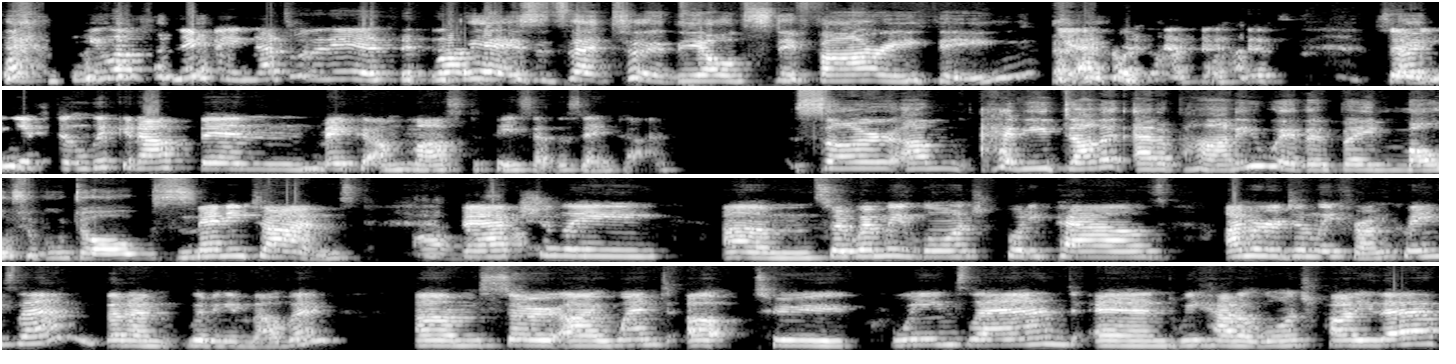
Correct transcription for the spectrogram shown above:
he loves sniffing. That's what it is. well, yes, it's that too. The old sniffari thing. yeah. so you have to lick it up and make it a masterpiece at the same time. So, um, have you done it at a party where there've been multiple dogs? Many times. Oh, I actually, um, so when we launched PawtyPals, I'm originally from Queensland, but I'm living in Melbourne. Um, so I went up to Queensland and we had a launch party there.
